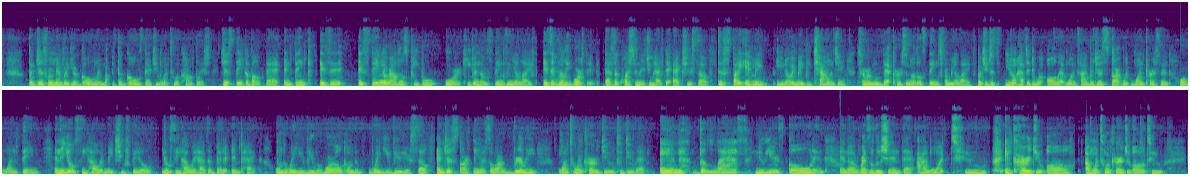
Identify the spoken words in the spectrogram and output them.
But just remember your goal and the goals that you want to accomplish. Just think about that and think is it is staying around those people or keeping those things in your life is it really worth it. That's a question that you have to ask yourself despite it may you know it may be challenging to remove that person or those things from your life. But you just you don't have to do it all at one time but just start with one person or one thing. And then you'll see how it makes you feel. You'll see how it has a better impact on the way you view the world on the way you view yourself. And just start there. So i really want to encourage you to do that and the last New Year's goal and, and a resolution that I want to encourage you all, I want to encourage you all to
